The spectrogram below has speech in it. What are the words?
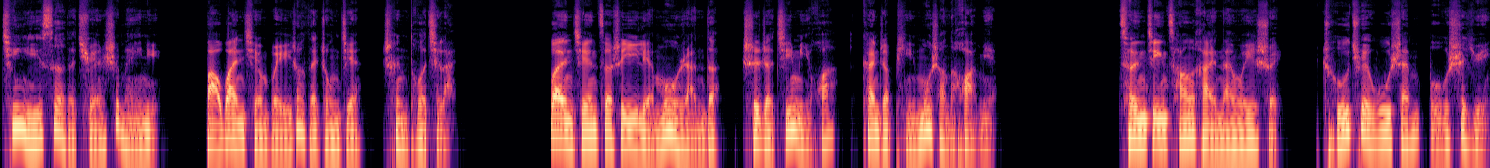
清一色的全是美女，把万钱围绕在中间衬托起来。万钱则是一脸木然的吃着鸡米花，看着屏幕上的画面。曾经沧海难为水，除却巫山不是云。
